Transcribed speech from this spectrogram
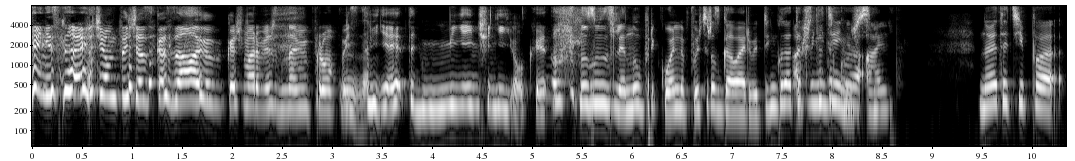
Я не знаю, о чем ты сейчас сказала, какой кошмар между нами пропасть. Меня это, меня ничего не ёкает. Ну, в смысле, ну, прикольно, пусть разговаривает. Ты никуда а так не денешься. Но это типа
